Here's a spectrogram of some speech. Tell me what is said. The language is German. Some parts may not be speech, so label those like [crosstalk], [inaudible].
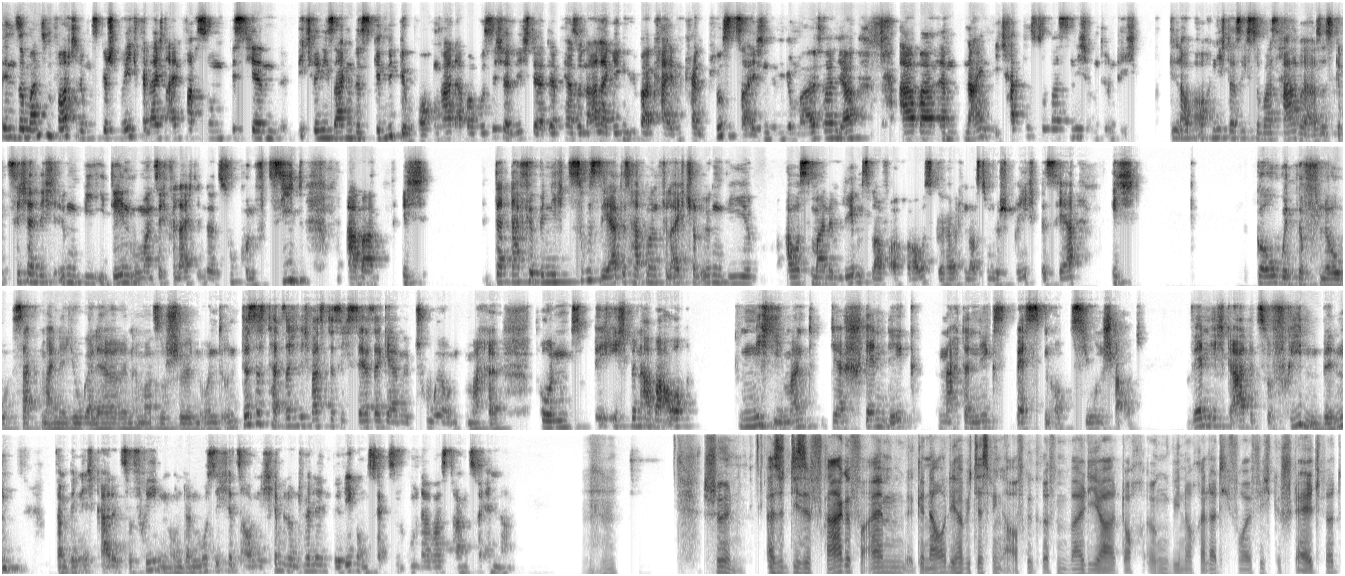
in so manchem Vorstellungsgespräch vielleicht einfach so ein bisschen, ich will nicht sagen, das Genick gebrochen hat, aber wo sicherlich der, der Personaler gegenüber kein, kein Pluszeichen hingemalt hat. Ja. Aber ähm, nein, ich hatte sowas nicht und, und ich glaube auch nicht, dass ich sowas habe. Also es gibt sicherlich irgendwie Ideen, wo man sich vielleicht in der Zukunft sieht, aber ich, da, dafür bin ich zu sehr, das hat man vielleicht schon irgendwie aus meinem Lebenslauf auch rausgehört und aus dem Gespräch bisher. Ich go with the flow, sagt meine Yoga-Lehrerin immer so schön. Und, und das ist tatsächlich was, das ich sehr, sehr gerne tue und mache. Und ich bin aber auch nicht jemand, der ständig nach der nächstbesten Option schaut. Wenn ich gerade zufrieden bin, dann bin ich gerade zufrieden. Und dann muss ich jetzt auch nicht Himmel und Hölle in Bewegung setzen, um da was dran zu ändern. Mhm. Schön. Also diese Frage vor allem, genau, die habe ich deswegen aufgegriffen, weil die ja doch irgendwie noch relativ häufig gestellt wird.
